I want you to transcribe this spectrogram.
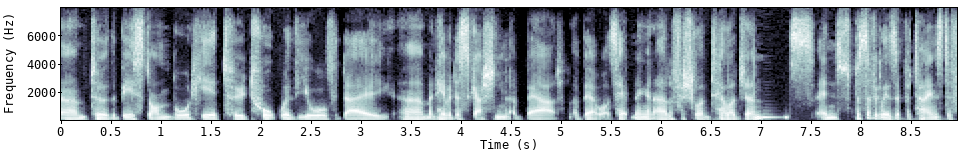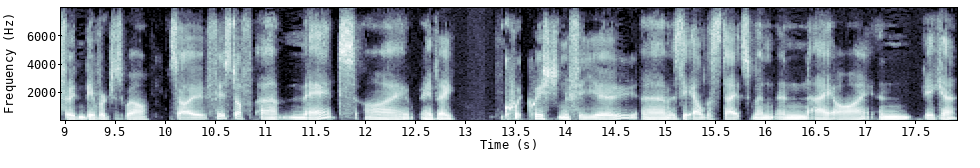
um, two of the best on board here to talk with you all today um, and have a discussion about about what's happening in artificial intelligence and specifically as it pertains to food and beverage as well. So first off, uh, Matt, I have a quick question for you um, as the elder statesman in AI and Beca.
